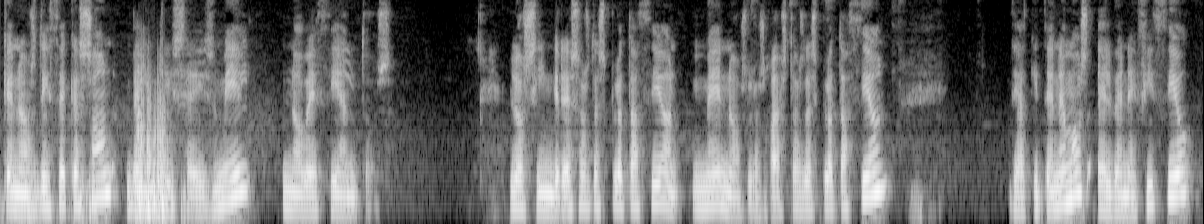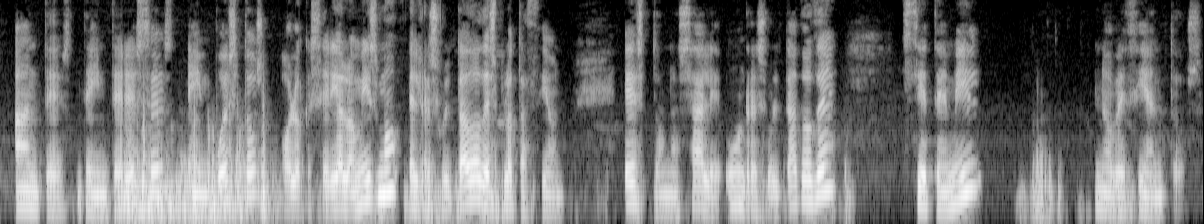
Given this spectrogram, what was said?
que nos dice que son 26.000 900. Los ingresos de explotación menos los gastos de explotación, de aquí tenemos el beneficio antes de intereses e impuestos o lo que sería lo mismo el resultado de explotación. Esto nos sale un resultado de 7.900.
